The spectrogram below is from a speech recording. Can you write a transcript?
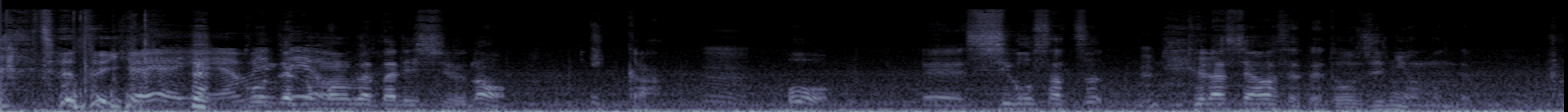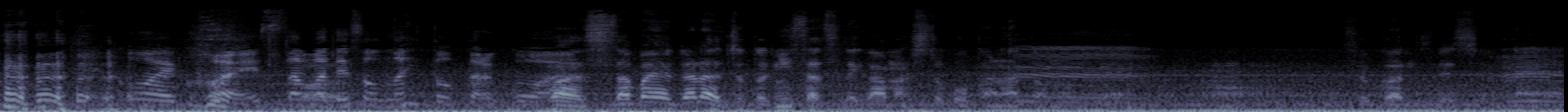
ちょっといやいやいやや「今昔めてよ、物語集」の一巻うを、えー、45冊照らし合わせて同時に読むんで。ん、怖い怖い。スタバでそんな人おったら怖い、まあスタバやからちょっと2冊で我慢しとこうかなと思って、うん。そういう感じですよね、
